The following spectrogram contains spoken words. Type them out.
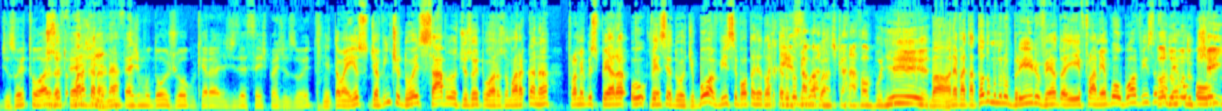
18 horas, 18 a, Ferdi, Maracanã, né? a Ferdi mudou o jogo, que era às 16 para as 18. Então é isso, dia 22, sábado às 18 horas no Maracanã. O Flamengo espera o vencedor de Boa Vista e Volta Redonda, que é Aquele domingo agora. de carnaval bonito. Bom, né? Vai estar todo mundo no brilho, vendo aí Flamengo ou Boa Vista. Todo Flamengo mundo ou cheio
